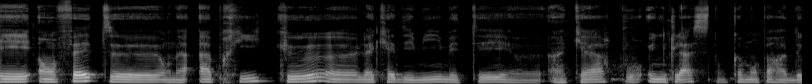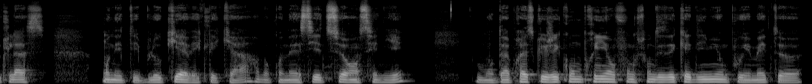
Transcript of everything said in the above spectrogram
Et en fait, euh, on a appris que euh, l'académie mettait euh, un quart pour une classe. Donc, comme on part à deux classes, on était bloqué avec les quarts. Donc, on a essayé de se renseigner. Bon, d'après ce que j'ai compris, en fonction des académies, on pouvait mettre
